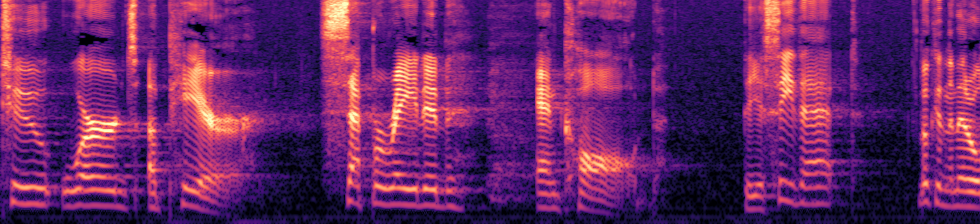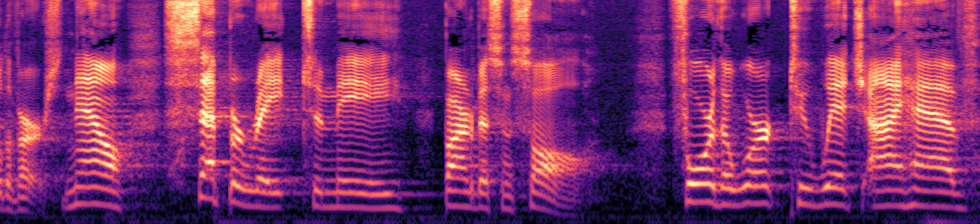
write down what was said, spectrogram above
two words appear separated and called. Do you see that? Look in the middle of the verse. Now separate to me Barnabas and Saul for the work to which I have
